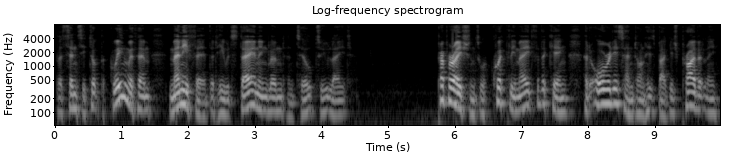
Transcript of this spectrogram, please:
But since he took the queen with him, many feared that he would stay in England until too late. Preparations were quickly made for the king had already sent on his baggage privately.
